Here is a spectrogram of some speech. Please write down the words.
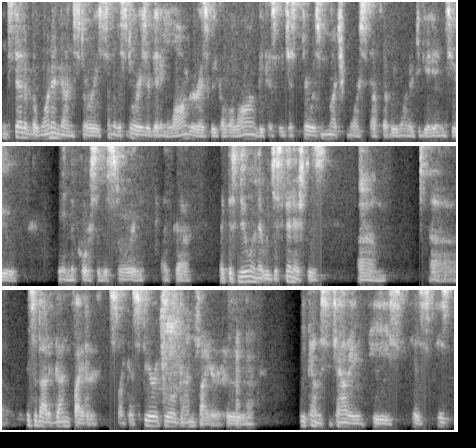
Instead of the one and done stories, some of the stories are getting longer as we go along because we just there was much more stuff that we wanted to get into in the course of the story. Like uh, like this new one that we just finished is um, uh, it's about a gunfighter. It's like a spiritual gunfighter who he comes to town. He, he's his his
